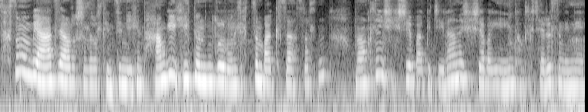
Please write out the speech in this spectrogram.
Сагсан бөмбөгийн Азийн аврах шалралт тэмцээнийхэнд хамгийн хит өндрөөр үнэлэгдсэн баг гэсэн асуултанд Монголын шигшээ баг гэж Ираны шигшээ багийн энэ тоглогч хариулсан гинэ.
